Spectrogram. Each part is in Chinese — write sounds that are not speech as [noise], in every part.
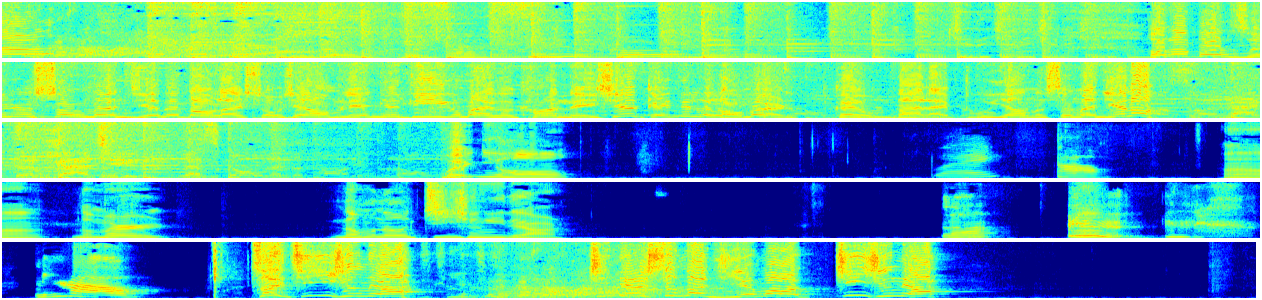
好了，伴随着圣诞节的到来，首先我们连接第一个麦克，看看哪些给力的老妹儿给我们带来不一样的圣诞节了。喂，你好，喂，好，嗯、老妹儿，能不能激情一点儿？能，[clears throat] 你好，再激情点儿！今天圣诞节嘛，激情点儿！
